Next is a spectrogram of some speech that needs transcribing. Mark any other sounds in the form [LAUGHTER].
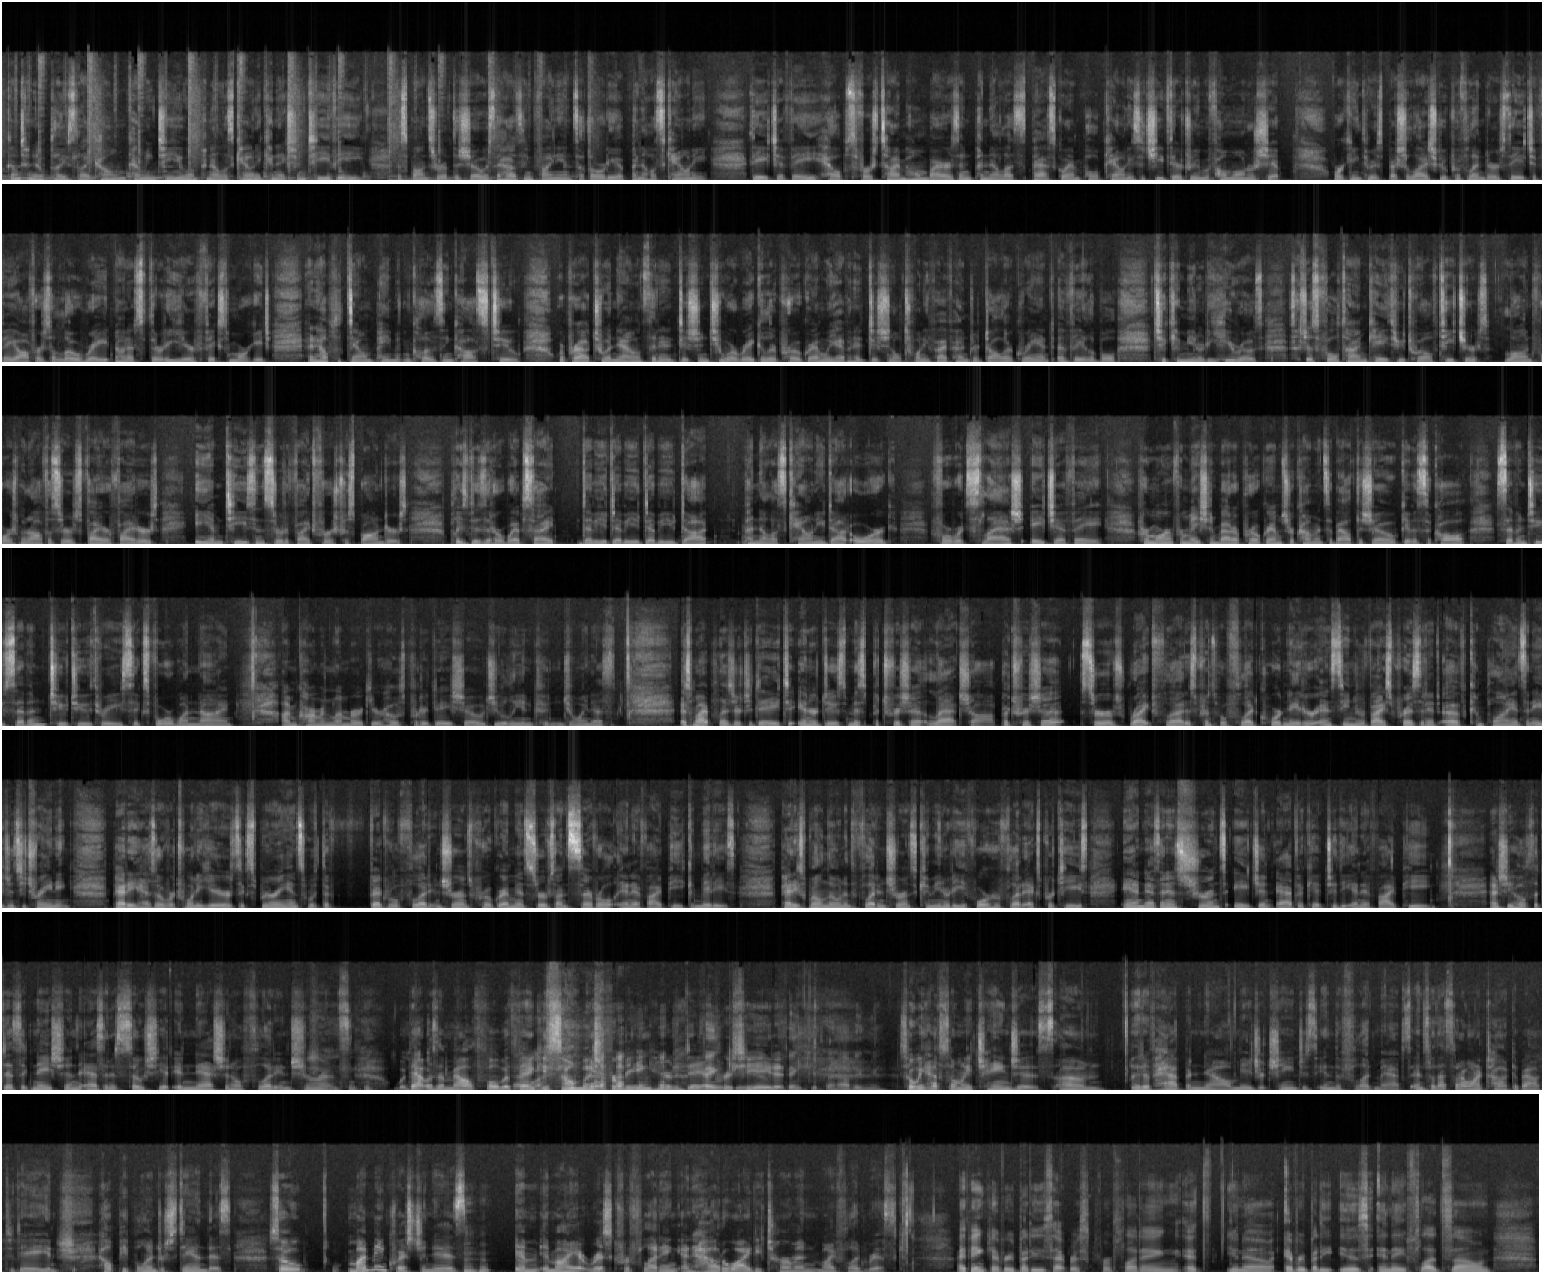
Welcome to No Place Like Home, coming to you on Pinellas County Connection TV. The sponsor of the show is the Housing Finance Authority of Pinellas County. The HFA helps first time homebuyers in Pinellas, Pasco, and Polk counties achieve their dream of home ownership. Working through a specialized group of lenders, the HFA offers a low rate on its 30 year fixed mortgage and helps with down payment and closing costs, too. We're proud to announce that in addition to our regular program, we have an additional $2,500 grant available to community heroes, such as full time K 12 teachers, law enforcement officers, firefighters, EMTs, and certified first responders. Please visit our website, www pinellascounty.org forward slash HFA. For more information about our programs or comments about the show, give us a call 727 223 6419. I'm Karmen Lemberg, your host for today's show. Julian couldn't join us. It's my pleasure today to introduce Miss Patricia Latshaw. Patricia serves Wright Flood as Principal Flood Coordinator and Senior Vice President of Compliance and Agency Training. Patty has over 20 years' experience with the federal flood insurance program and serves on several NFIP committees. Patty's well known in the flood insurance community for her flood expertise and as an insurance agent advocate to the NFIP. And she holds the designation as an associate in national flood insurance. [LAUGHS] that was a mouthful, but that thank was. you so much for [LAUGHS] being here today. I appreciate you. it. Thank you for having me. So, we have so many changes. Um, that have happened now, major changes in the flood maps. And so that's what I want to talk about today and sure. help people understand this. So, my main question is mm-hmm. am, am I at risk for flooding, and how do I determine my flood risk? I think everybody's at risk for flooding. It's, you know, everybody is in a flood zone.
